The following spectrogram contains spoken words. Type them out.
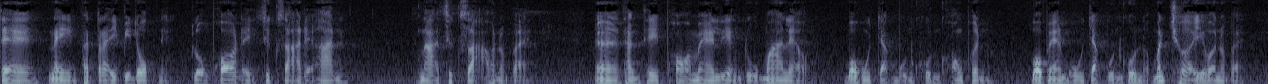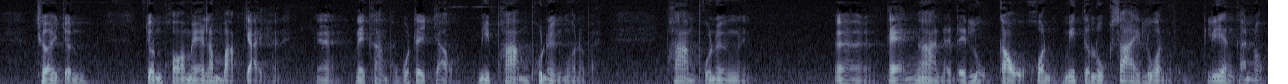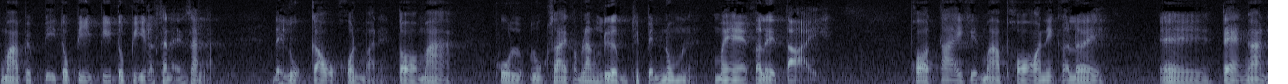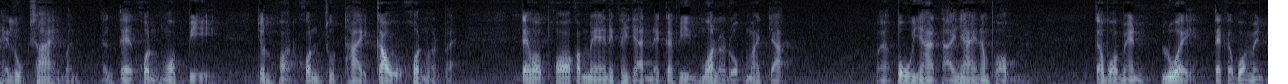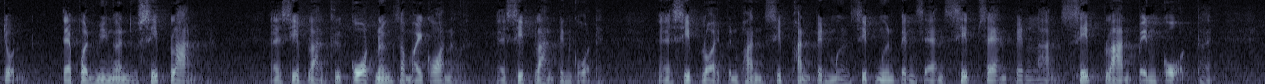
แต่ในพระไตรปิฎกเนี่ยหลวงพ่อได้ศึกษาได้อ่านนาศึกษาคนออกไป เออทั้งเทพ่อแม่เลี้ยงดูมาแล้วบ่หูจักบุญคุณของเพิ่นบ่แมนบ่หูจักบุญคุณหรอกมันเฉยวันออกไป เฉยจนจนพ่อแม่ลำบากใจในข้างพระพุทธเจ้า มีพามผู้หนึ่งวันออกไปพามผู้หนึ่งเนี่ยแต่งงานได้ลูกเก้าคนมีแต่ลูกไส้ล้วนเลี้ยงกันออกมาเป็นปีต่อปี ปีต่อปีลักษณะอย่างนั้นแหละ ได้ลูกเก้าคนมาเนี่ยต่อมาผู้ลูกชายกำลังเลื่อมจะเป็นนมเนี่ยแม่ก็เลยตาย พ่อตายขึ้นมาพ่อนี่ก็เลย เอแต่งงานให้ลูกชายมันตั้งแต่คนหัวปี จนหอดคนชุดไทยเก่าคนมันไป แต่ว่าพ่อก็แม่ในขยันเนี่ยกับพี่มรดกมาจากปูยาตายายน้ำพอมกระบอแมนรวย แต่กระบอแมนจน แต่เพิ่นมีเงินอยู่สิบล้านสิบล้านคือโกดนึงสมัยก่อนเนี่ยสิบล้านเป็นโกด สิบลอยเป็นพันสิบพันเป็นหมื่นสิบหมื่นเป็นแสนสิบแสนเป็นล้านสิบล้านเป็นโกด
